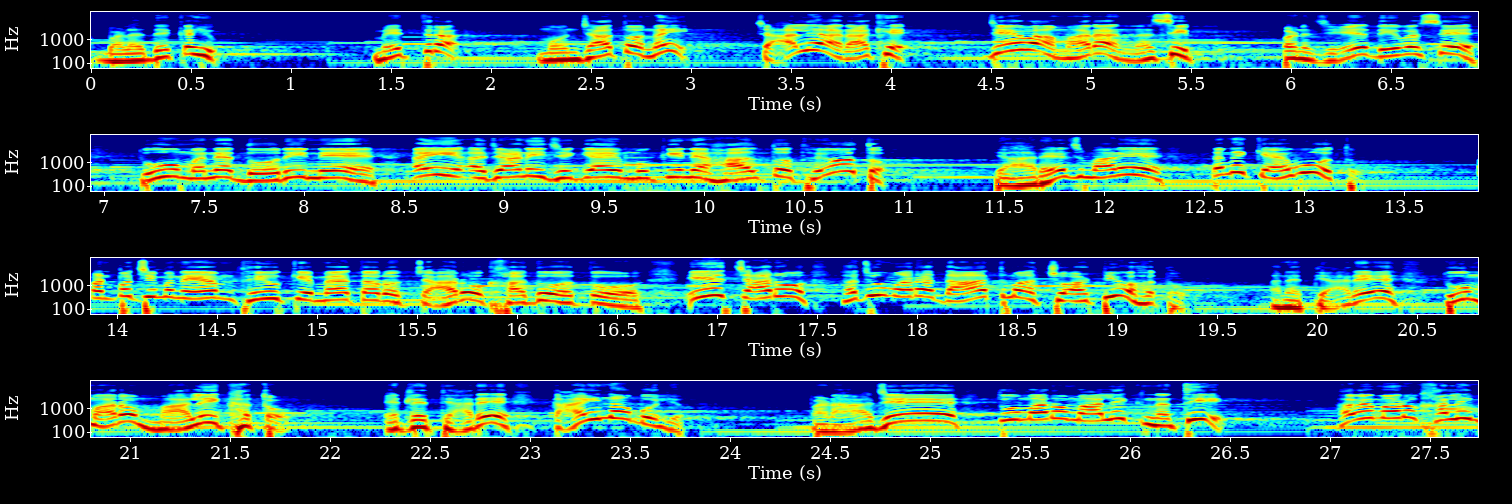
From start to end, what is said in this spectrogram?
બળદે કહ્યું મિત્ર, મૂંઝાતો નહીં, ચાલ્યા રાખે, જેવા મારા નસીબ. પણ જે દિવસે તું મને દોરીને અહીં અજાણી જગ્યાએ મૂકીને હાલતો થયો હતો, ત્યારે જ મારે તને કહેવું હતું. પણ પછી મને એમ થયું કે મેં તારો ચારો ખાધો હતો, એ ચારો હજુ મારા દાંતમાં ચોંટ્યો હતો, અને ત્યારે તું મારો માલિક હતો. એટલે ત્યારે કાંઈ ના બોલ્યો. પણ આજે તું મારો માલિક નથી. હવે મારો ખાલી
